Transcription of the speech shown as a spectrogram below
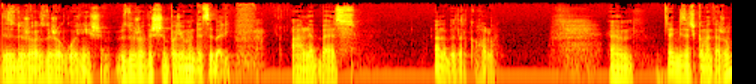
z, dużo, z dużo głośniejszym, z dużo wyższym poziomem decybeli, ale bez ale bez alkoholu. daj mi znać w komentarzu.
